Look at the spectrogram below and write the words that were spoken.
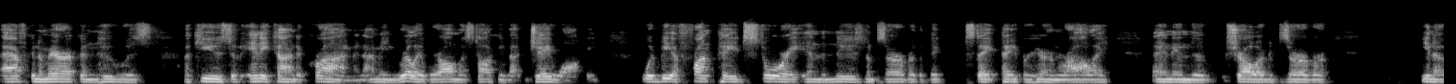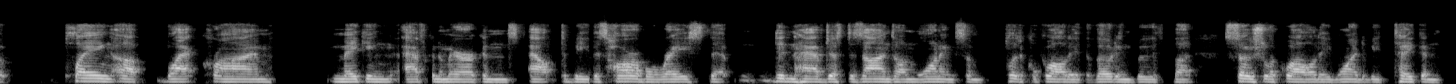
African American who was accused of any kind of crime, and I mean, really, we're almost talking about jaywalking, would be a front page story in the News and Observer, the big state paper here in Raleigh, and in the Charlotte Observer, you know, playing up black crime, making African Americans out to be this horrible race that didn't have just designs on wanting some political equality at the voting booth, but social equality, wanted to be taken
